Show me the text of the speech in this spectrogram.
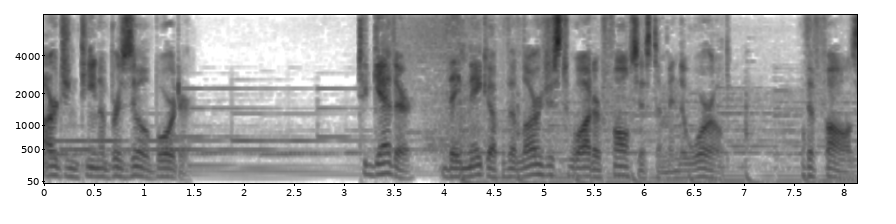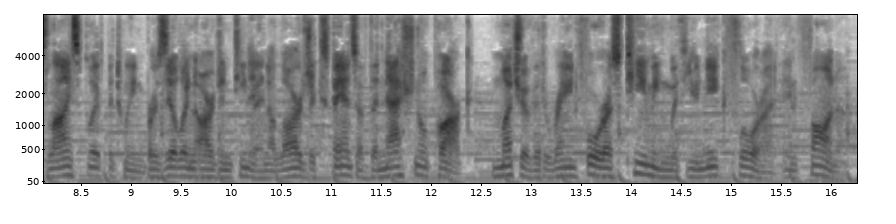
Argentina-Brazil border. Together, they make up the largest waterfall system in the world. The falls lie split between Brazil and Argentina in a large expanse of the national park, much of it rainforest teeming with unique flora and fauna.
